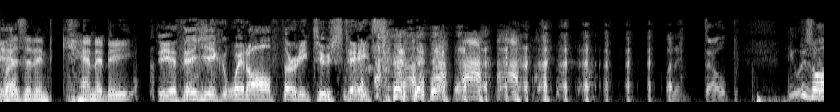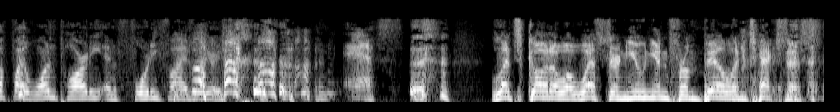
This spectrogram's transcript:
President Kennedy. Do you think you could win all 32 states? what a dope. He was off by one party and 45 years. An ass. Let's go to a Western Union from Bill in Texas.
